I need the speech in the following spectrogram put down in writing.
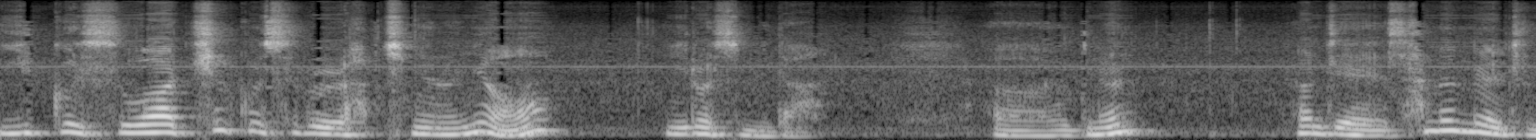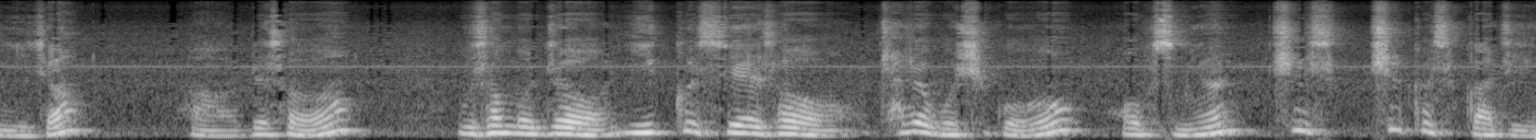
2끝수와 7끝수를 합치면은요, 이렇습니다. 어, 여기는 현재 3연멸 중이죠. 어, 그래서 우선 먼저 2끝수에서 찾아보시고 없으면 7, 7끝수까지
